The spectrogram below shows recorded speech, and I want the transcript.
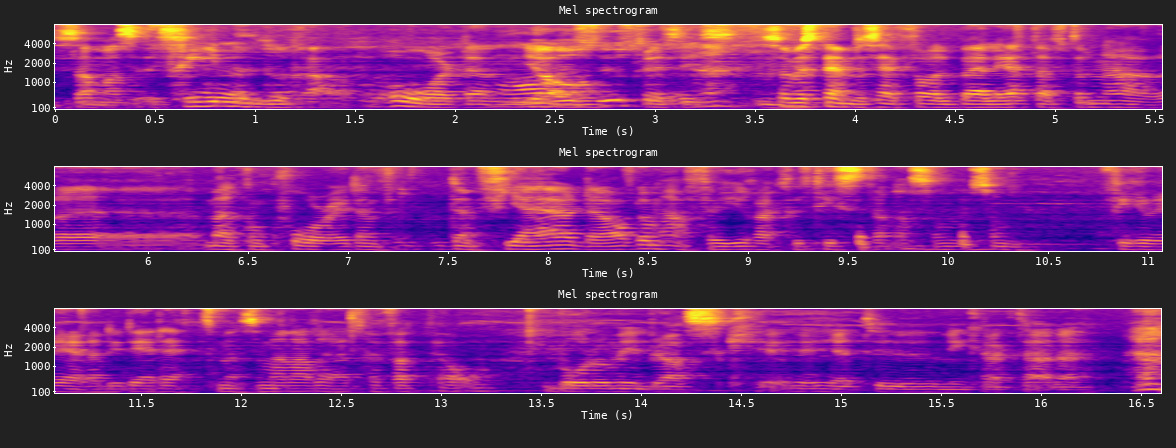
Samma... frimurarorden. Ja, Ja, just- just det. precis. Som bestämde sig för att börja leta efter den här eh, Malcolm Quarry, den, den fjärde av de här fyra kultisterna som, som figurerade i del 1 men som man aldrig har träffat på. Boromir Brask eh, heter ju min karaktär där.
